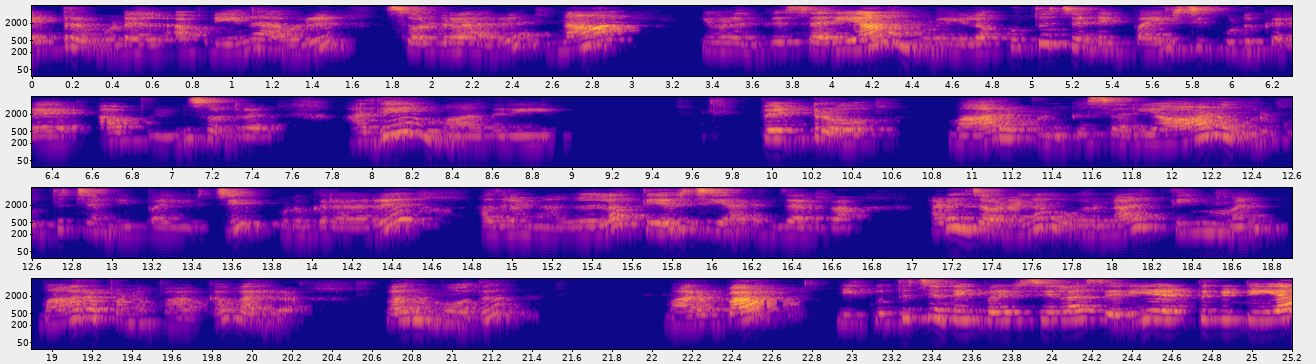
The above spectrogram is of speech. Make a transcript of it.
ஏற்ற உடல் அப்படின்னு அவரு சொல்றாரு. நான் இவனுக்கு சரியான முறையில குத்துச்சண்டை பயிற்சி கொடுக்கற அப்படின்னு சொல்றாரு. அதே மாதிரி பெட்ரோ மாரப்பனுக்கு சரியான ஒரு குத்துச்சண்டை பயிற்சி கொடுக்கறாரு. அதுல நல்லா தேர்ச்சி அடைஞ்சிடுறான். அடைஞ்ச உடனே ஒரு நாள் திம்மன் மாரப்பனை பார்க்க வர்றான் வரும்போது மாரப்பா நீ குத்துச்சண்டை பயிற்சி எல்லாம் சரியா எடுத்துக்கிட்டியா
